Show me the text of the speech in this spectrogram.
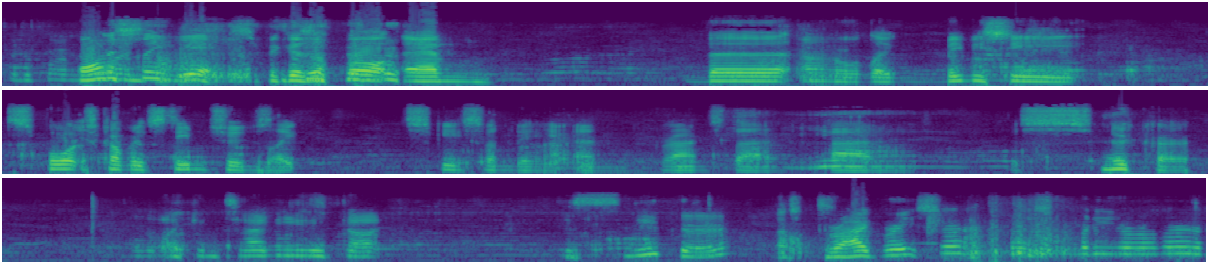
for the Formula Honestly, One? yes, because I thought um, the I don't know, like BBC sports coverage theme tunes like Ski Sunday and Grandstand Yeah. and the Snooker. I can tell you that the snooker, That's Drag Racer by somebody or other.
